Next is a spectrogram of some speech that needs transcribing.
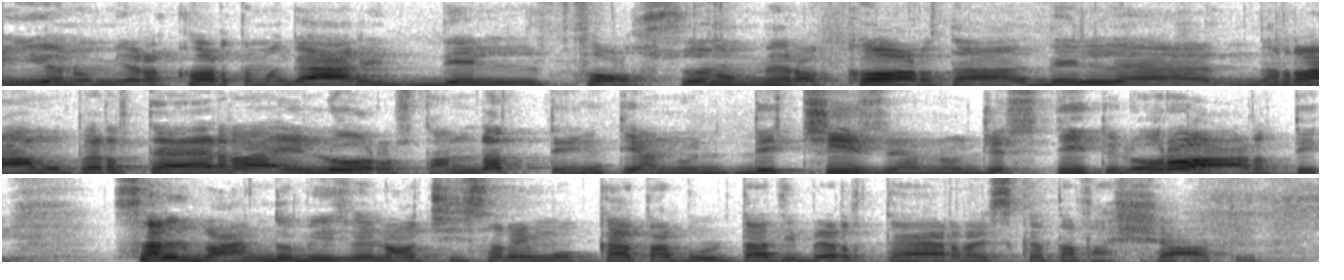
io non mi ero accorta magari del fosso, non mi ero accorta del ramo per terra e loro, stando attenti, hanno deciso e hanno gestito i loro arti, salvandomi, se no ci saremmo catapultati per terra e scatafasciati.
